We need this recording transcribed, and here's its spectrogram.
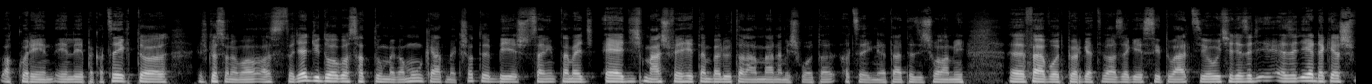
akkor én, én lépek a cégtől, és köszönöm azt, hogy együtt dolgozhattunk, meg a munkát, meg stb., és szerintem egy, egy másfél héten belül talán már nem is volt a, a cégnél, tehát ez is valami fel volt pörgetve az egész szituáció, úgyhogy ez egy, ez egy érdekes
